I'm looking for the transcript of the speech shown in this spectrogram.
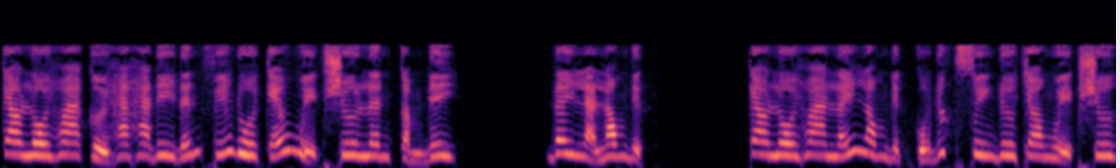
Cao lôi hoa cười ha ha đi đến phía đuôi kéo Nguyệt sư lên cầm đi. Đây là long địch. Cao lôi hoa lấy long địch của Đức Xuyên đưa cho Nguyệt sư.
